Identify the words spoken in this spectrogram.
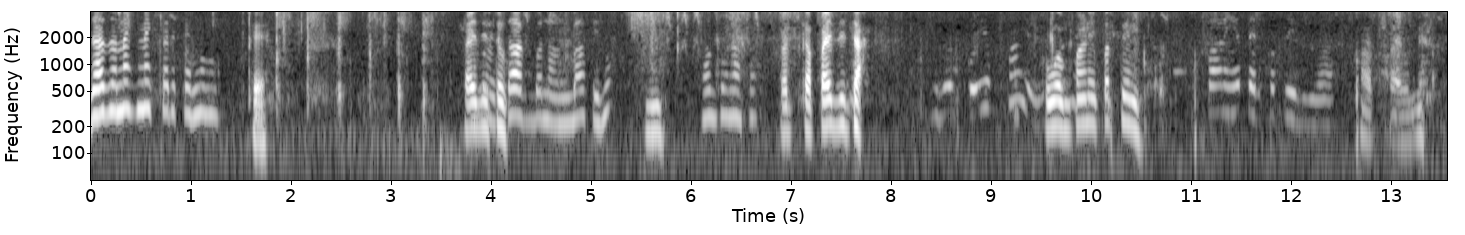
જાજો નાખ નાખ કરી પેલું ઠે. પાઈ દીધું. શાક બનાવવાનું બાકી છે. હમ. વાંધો ના થાય. કટકા પાઈ દીધા. કુવામાં પાણી પતી ને પાણી અત્યારે પતી ગયું હા. સારું લે ચાલો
